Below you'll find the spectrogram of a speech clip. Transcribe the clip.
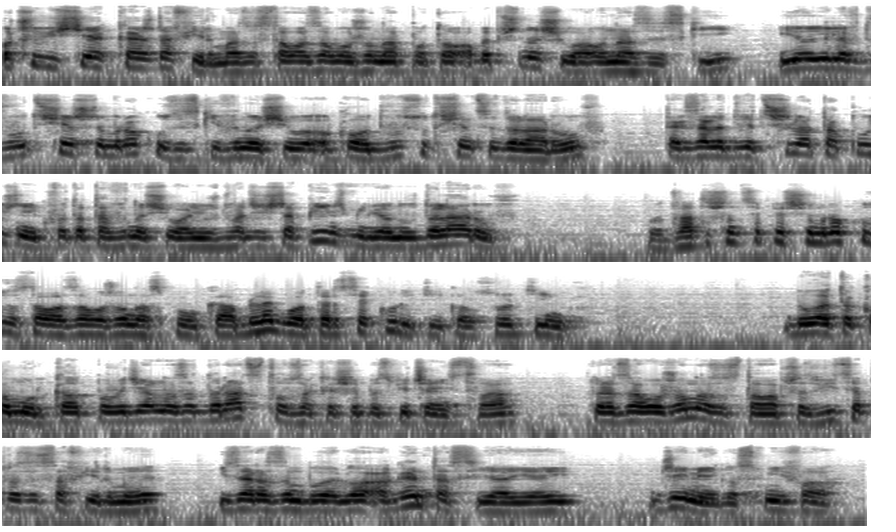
Oczywiście, jak każda firma, została założona po to, aby przynosiła ona zyski i o ile w 2000 roku zyski wynosiły około 200 tysięcy dolarów, tak zaledwie 3 lata później kwota ta wynosiła już 25 milionów dolarów. W 2001 roku została założona spółka Blackwater Security Consulting. Była to komórka odpowiedzialna za doradztwo w zakresie bezpieczeństwa, która założona została przez wiceprezesa firmy i zarazem byłego agenta CIA Jamie'ego Smitha.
